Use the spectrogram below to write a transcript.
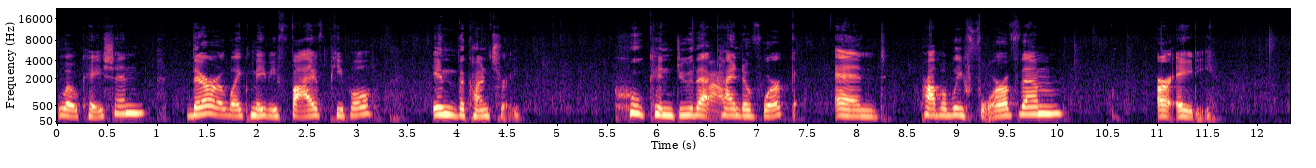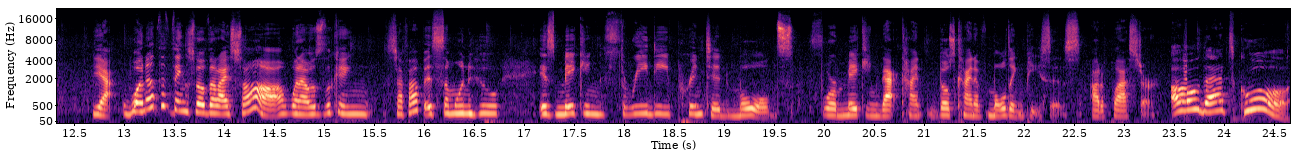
location there are like maybe five people in the country who can do that Wow. kind of work and probably four of them are 80 Yeah. One of the things though that I saw when I was looking stuff up is someone who is making 3D printed molds for making that kind those kind of molding pieces out of plaster. oh that's cool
